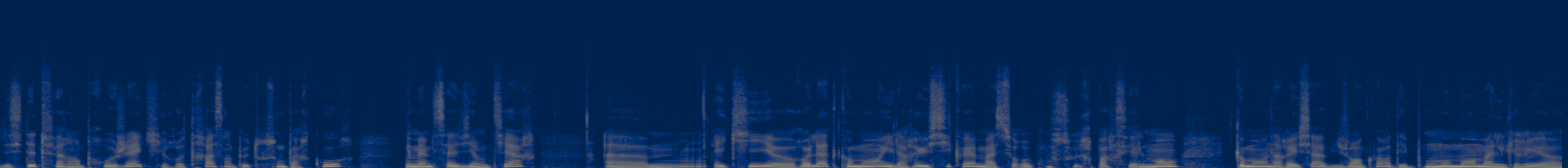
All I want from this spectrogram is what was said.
décidé de faire un projet qui retrace un peu tout son parcours et même sa vie entière. Euh, et qui euh, relate comment il a réussi quand même à se reconstruire partiellement, comment on a réussi à vivre encore des bons moments malgré, euh,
